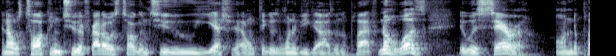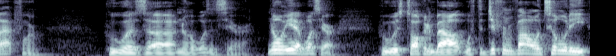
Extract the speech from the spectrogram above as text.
And I was talking to, I forgot I was talking to yesterday. I don't think it was one of you guys on the platform. No, it was. It was Sarah on the platform who was uh, no, it wasn't Sarah. No, yeah, it was Sarah who was talking about with the different volatility.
